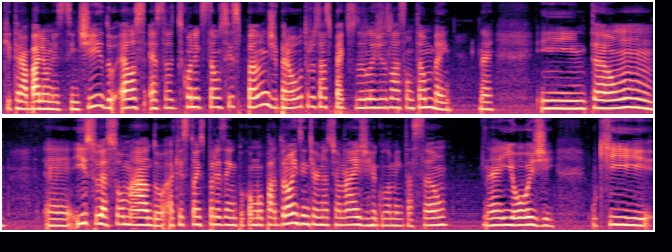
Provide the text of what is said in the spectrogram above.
que trabalham nesse sentido, elas, essa desconexão se expande para outros aspectos da legislação também, né? E, então é, isso é somado a questões, por exemplo, como padrões internacionais de regulamentação, né? E hoje o que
